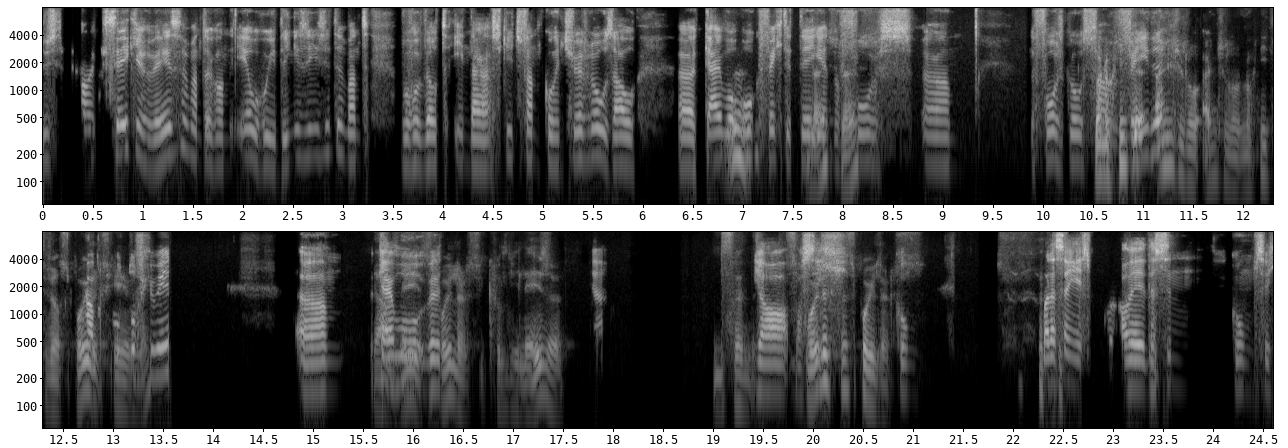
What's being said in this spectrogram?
Dus dat kan ik zeker lezen, want er gaan heel goede dingen in zitten. Want bijvoorbeeld in dat script van Colin Trevorrow zou uh, Kylo mm. ook vechten tegen nice, de. Force, um, de Force Ghost maar van nog niet Vader. Angelo, Angelo, nog niet te veel spoilers geven. tof geweest. Um, ja, nee, werd... spoilers. Ik wil die lezen. Ja, dat zijn ja spoilers zeg, en spoilers. Kom. Maar dat zijn geen spoilers. Dat zijn... Kom, zeg.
